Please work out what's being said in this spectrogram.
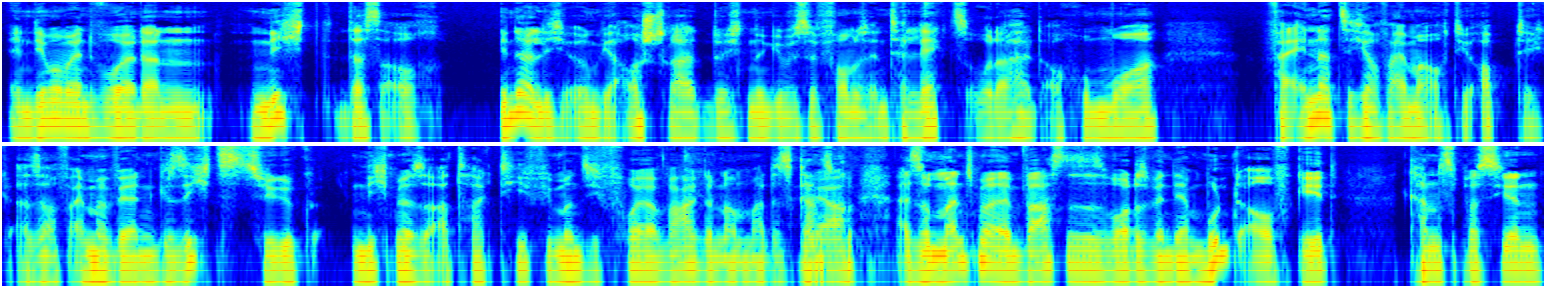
In dem Moment, wo er dann nicht das auch innerlich irgendwie ausstrahlt durch eine gewisse Form des Intellekts oder halt auch Humor, verändert sich auf einmal auch die Optik. Also auf einmal werden Gesichtszüge nicht mehr so attraktiv, wie man sie vorher wahrgenommen hat. Das ist ganz Ja. cool. Also manchmal im wahrsten Sinne des Wortes, wenn der Mund aufgeht, kann es passieren,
